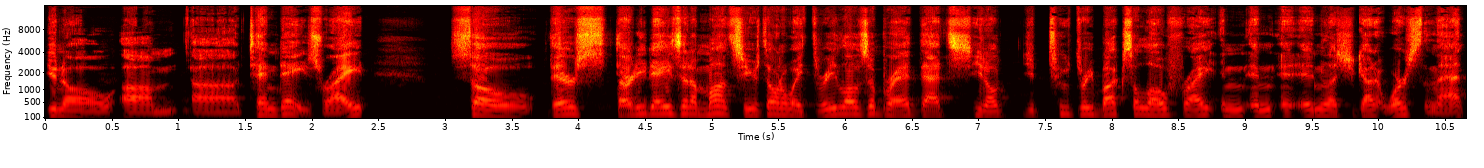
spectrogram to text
you know, um, uh, ten days, right? So there's 30 days in a month. So you're throwing away three loaves of bread. That's, you know, two, three bucks a loaf, right? And, and, and unless you got it worse than that.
